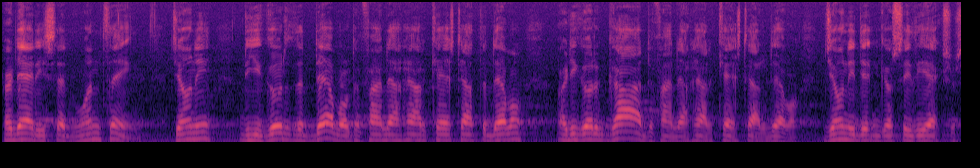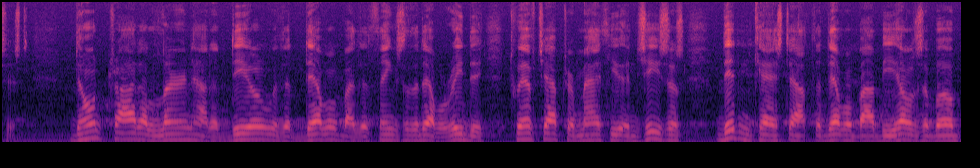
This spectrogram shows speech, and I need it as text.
Her daddy said one thing Joni, do you go to the devil to find out how to cast out the devil, or do you go to God to find out how to cast out a devil? Joni didn't go see the exorcist. Don't try to learn how to deal with the devil by the things of the devil. Read the 12th chapter of Matthew, and Jesus didn't cast out the devil by Beelzebub,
